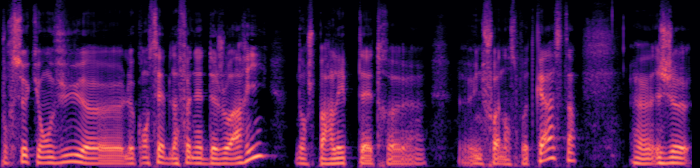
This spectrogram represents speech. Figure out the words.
pour ceux qui ont vu euh, le concept de la fenêtre de Johari, dont je parlais peut-être euh, une fois dans ce podcast, je,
